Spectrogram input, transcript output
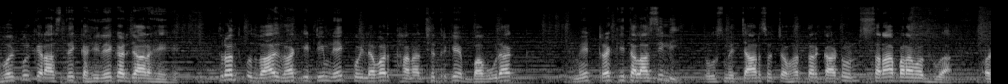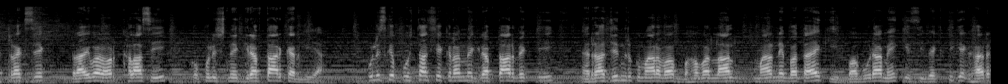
भोजपुर के रास्ते कहीं लेकर जा रहे हैं। तुरंत उत्पाद विभाग की टीम ने कोइलवर थाना क्षेत्र के बबूरा में ट्रक की तलाशी ली तो उसमें चार सौ चौहत्तर कार्टून शराब बरामद हुआ। और ट्रक से ड्राइवर और खलासी को पुलिस ने गिरफ़्तार कर लिया। पुलिस के पूछताछ के क्रम में गिरफ़्तार व्यक्ति राजेंद्र कुमार व भंवरलाल कुमार ने बताया कि बबूरा में किसी व्यक्ति के घर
